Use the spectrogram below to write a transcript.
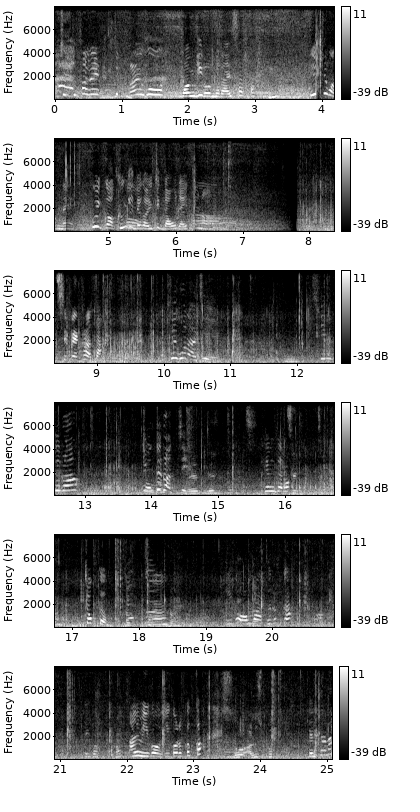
아니, 아이고 먼 길 오느라 애썼다. 일찍 왔네. 그러니까 그게 어. 내가 일찍 나오자 했잖아. 집에 가자. 피곤하지? 힘들어? 힘들었지? 힘들어? 조금. 응. 이거 엄마 들을까? 이거 아니면 이거 이거를 끌까? So, alles gut. 괜찮아?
